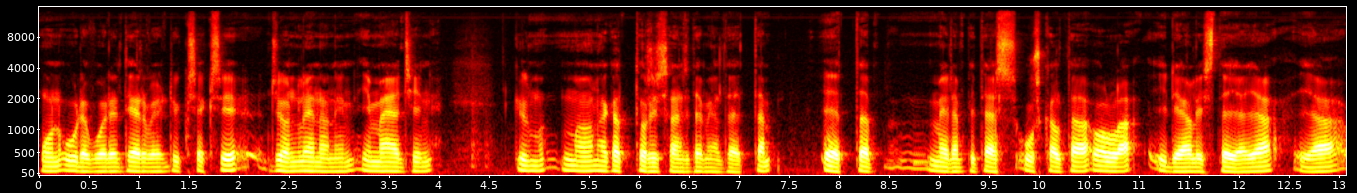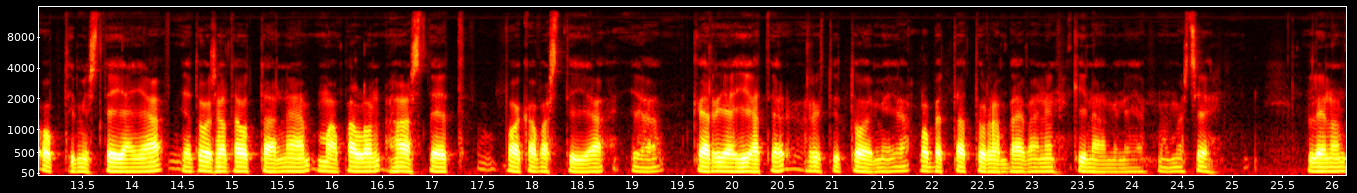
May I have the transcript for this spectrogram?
mun uuden vuoden tervehdykseksi John Lennonin Imagine. Kyllä mä, mä oon aika tosissaan sitä mieltä, että että meidän pitäisi uskaltaa olla idealisteja ja, ja optimisteja ja, ja toisaalta ottaa nämä maapallon haasteet vakavasti ja, ja kärjää hihat ja ryhtyä toimia ja lopettaa turhanpäiväinen kinaaminen. Ja mun mielestä se Lennon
